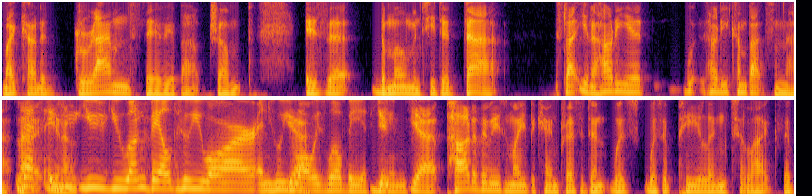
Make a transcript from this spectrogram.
my kind of grand theory about Trump is that the moment he did that, it's like you know how do you how do you come back from that? Like, That's you, know, you, you unveiled who you are and who you Yeah. always will be. It you- seems. yeah. Part of the reason why you became president was was appealing to like the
